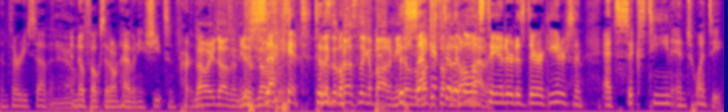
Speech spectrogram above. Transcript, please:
and 37. Yeah. And no, folks, I don't have any sheets in front of me. No, he doesn't. He the just knows this. second to This the is the gold- best thing about him. He the knows a bunch of second to the gold matter. standard is Derek Anderson at 16 and 20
